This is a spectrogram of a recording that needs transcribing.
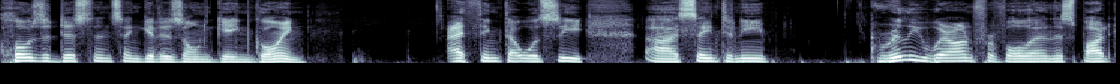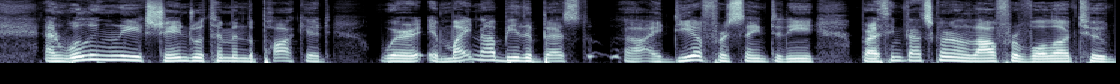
close the distance and get his own game going. I think that we'll see uh, Saint Denis really wear on Frevola in this spot and willingly exchange with him in the pocket where it might not be the best uh, idea for Saint Denis, but I think that's going to allow Frevola to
